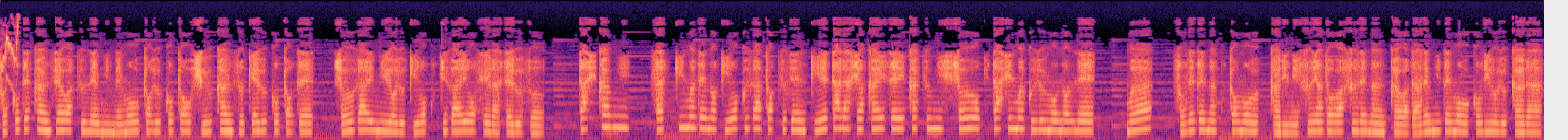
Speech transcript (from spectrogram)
そこで患者は常にメモを取ることを習慣づけることで、障害による記憶違いを減らせるぞ。確かに、さっきまでの記憶が突然消えたら社会生活に支障をきたしまくるものね。まあ、それでなくともうっかりミスや度忘れなんかは誰にでも起こりうるから、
